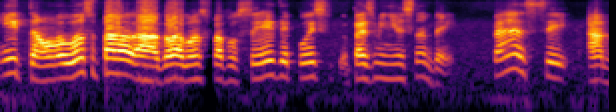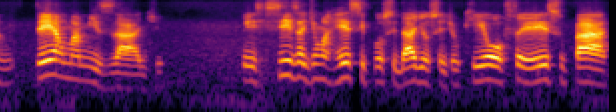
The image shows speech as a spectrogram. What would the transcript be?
Então, eu lanço para agora eu lanço para você e depois para as meninas também. Para ser, ter uma amizade, precisa de uma reciprocidade, ou seja, o que eu ofereço para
